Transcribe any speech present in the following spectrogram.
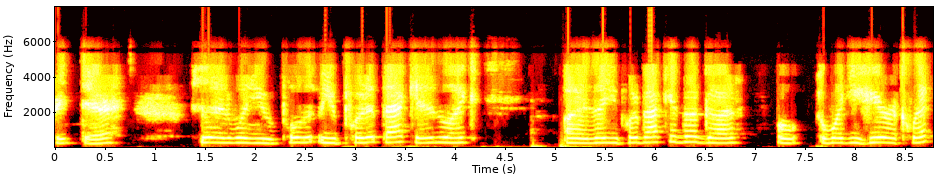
right there. And then when you pull it, you put it back in like, and then you put it back in the gun. Oh, when you hear a click,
